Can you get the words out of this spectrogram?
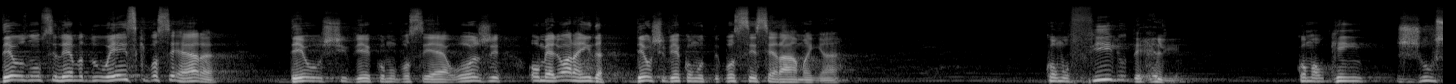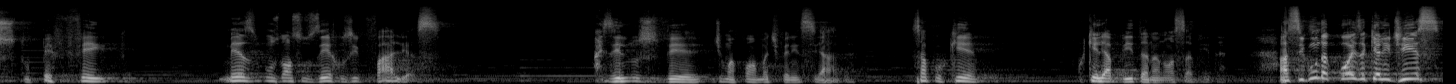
Deus não se lembra do ex que você era. Deus te vê como você é hoje, ou melhor ainda, Deus te vê como você será amanhã. Como filho dele, como alguém justo, perfeito, mesmo com os nossos erros e falhas, mas Ele nos vê de uma forma diferenciada. Sabe por quê? Porque Ele habita na nossa vida. A segunda coisa que Ele diz,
